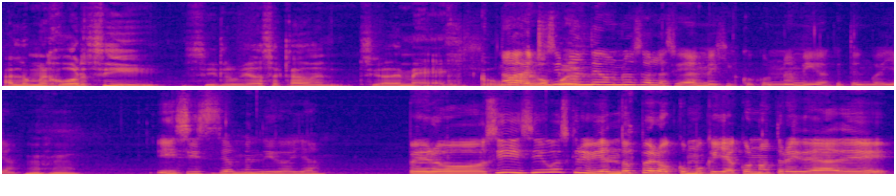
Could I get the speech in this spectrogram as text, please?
A lo mejor si, si lo hubiera sacado en Ciudad de México. No, o de hecho sí pues. mandé unos a la Ciudad de México con una amiga que tengo allá. Y sí, sí se han vendido allá. Pero sí, sigo escribiendo, pero como que ya con otra idea de,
